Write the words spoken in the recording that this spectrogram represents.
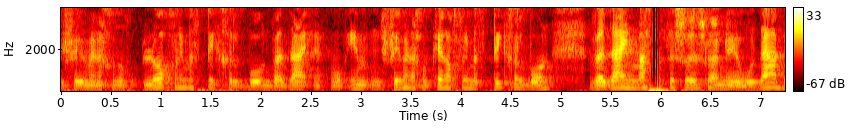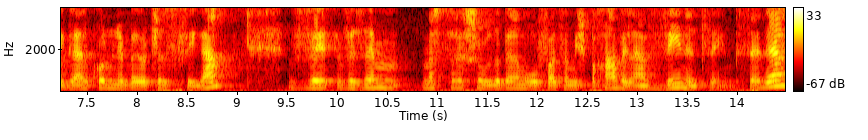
לפעמים אנחנו לא אוכלים מספיק חלבון ועדיין, או אם, לפעמים אנחנו כן אוכלים מספיק חלבון ועדיין מסת השריר שלנו ירודה בגלל כל מיני בעיות של ספיגה. ו, וזה מה שצריך שוב לדבר עם רופאת המשפחה ולהבין את זה, בסדר?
